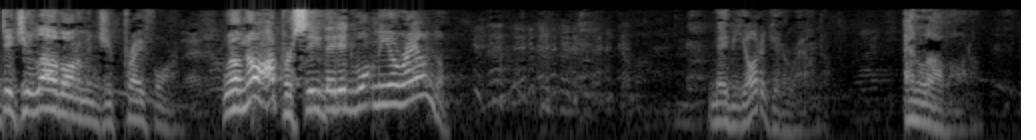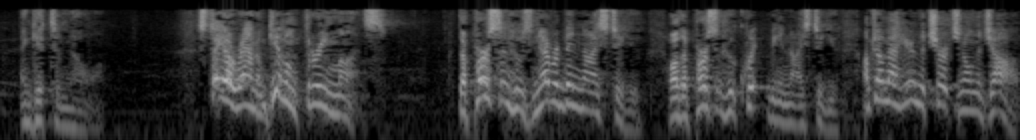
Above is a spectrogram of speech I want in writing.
did you love on them and did you pray for them? Well, no, I perceived they didn't want me around them. Maybe you ought to get around them and love on them and get to know them. Stay around them. Give them three months. The person who's never been nice to you or the person who quit being nice to you. I'm talking about here in the church and on the job.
